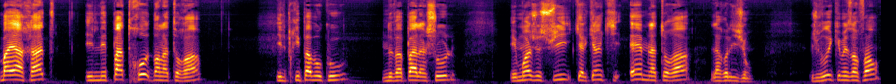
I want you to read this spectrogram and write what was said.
Bayachat, il n'est pas trop dans la Torah il prie pas beaucoup, ne va pas à la choule, et moi je suis quelqu'un qui aime la Torah, la religion. Je voudrais que mes enfants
